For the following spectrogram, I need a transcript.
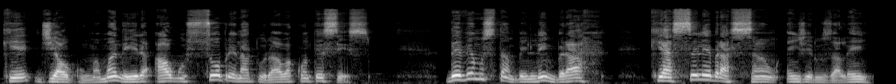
que, de alguma maneira, algo sobrenatural acontecesse. Devemos também lembrar que a celebração em Jerusalém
